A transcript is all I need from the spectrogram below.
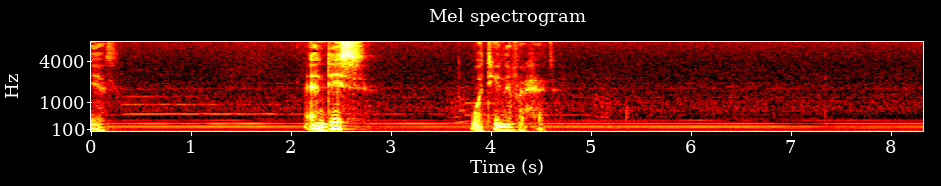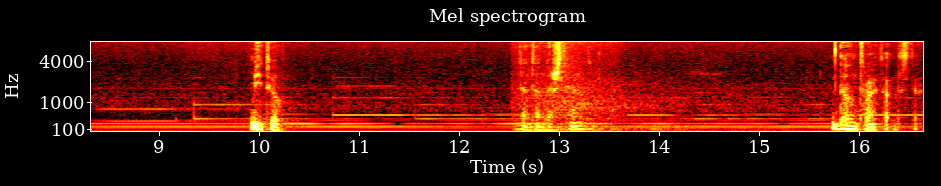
Yes. And this, what you never had. Me too. Don't understand. Don't try to understand.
